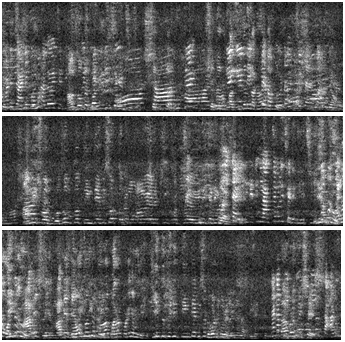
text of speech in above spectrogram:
মানে জানি খুব ভালো হয়েছে House of the Dragon second season সেটা আমার first season দেখা হয়ে গেছে। ওটা হচ্ছে ব্যাপার। আমি শোন প্রথম তো তিনটে এপিসোড তোকে মনে হবে এটা কি করছে ইরিটেটিং লাগছে ওইটা লাগছে বলে ছেড়ে দিয়েছি। কিন্তু মানে কিন্তু- আগে- আগে দেওয়ান চলছে বলার বলার পরেই আমি দেখেছি। কিন্তু তুই যদি তিনটে এপিসোড হোল্ড করে নিস না না তারপরে পিকু তুই শেষ। দারুণ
